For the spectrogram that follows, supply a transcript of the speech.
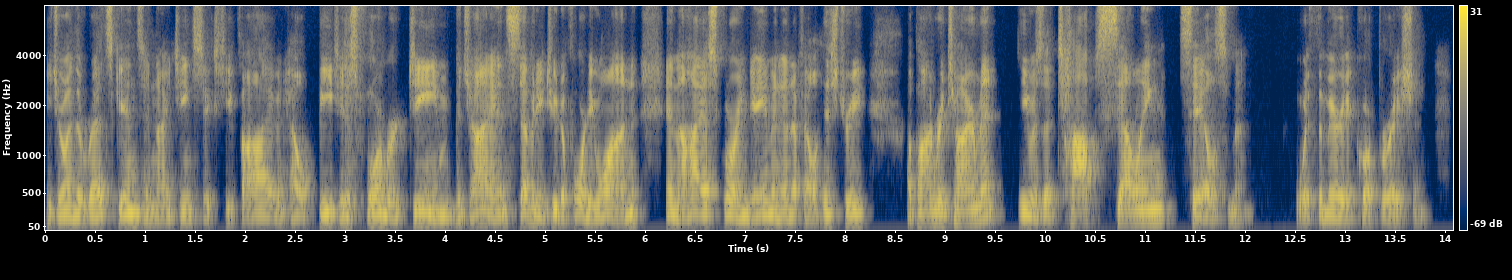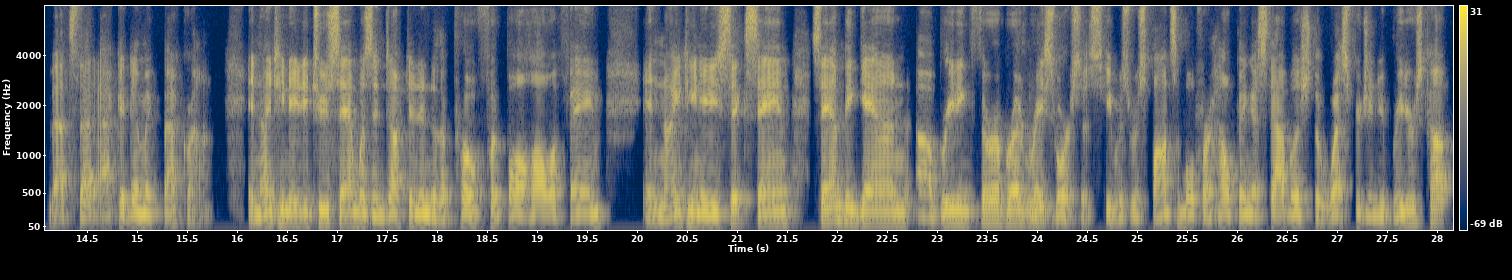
he joined the Redskins in 1965 and helped beat his former team, the Giants, 72 to 41 in the highest scoring game in NFL history. Upon retirement, he was a top selling salesman with the Marriott Corporation. That's that academic background. In 1982, Sam was inducted into the Pro Football Hall of Fame. In 1986, Sam, Sam began uh, breeding thoroughbred racehorses. He was responsible for helping establish the West Virginia Breeders' Cup.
